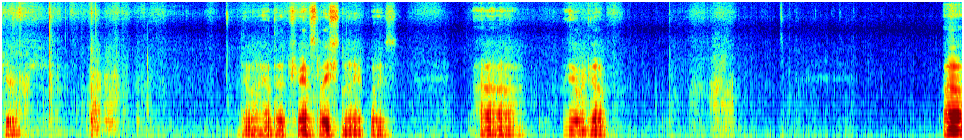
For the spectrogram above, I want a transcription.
church. They don't have that translation in any place. Uh, here we go. Uh,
